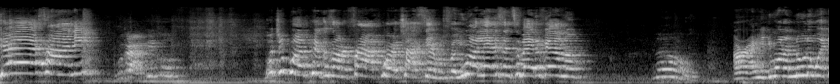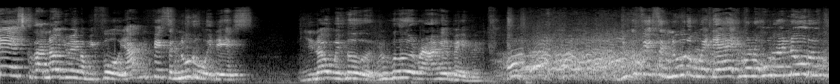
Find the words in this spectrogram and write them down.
Yes, honey. We got pickles? What you putting pickles on a fried pork chop sandwich for? You want lettuce and tomato venom? No. All right, you want a noodle with this? Cause I know you ain't gonna be full. Y'all can fix a noodle with this. You know we hood. We hood around here, baby. You can fix a noodle with that. You wanna order a noodle?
